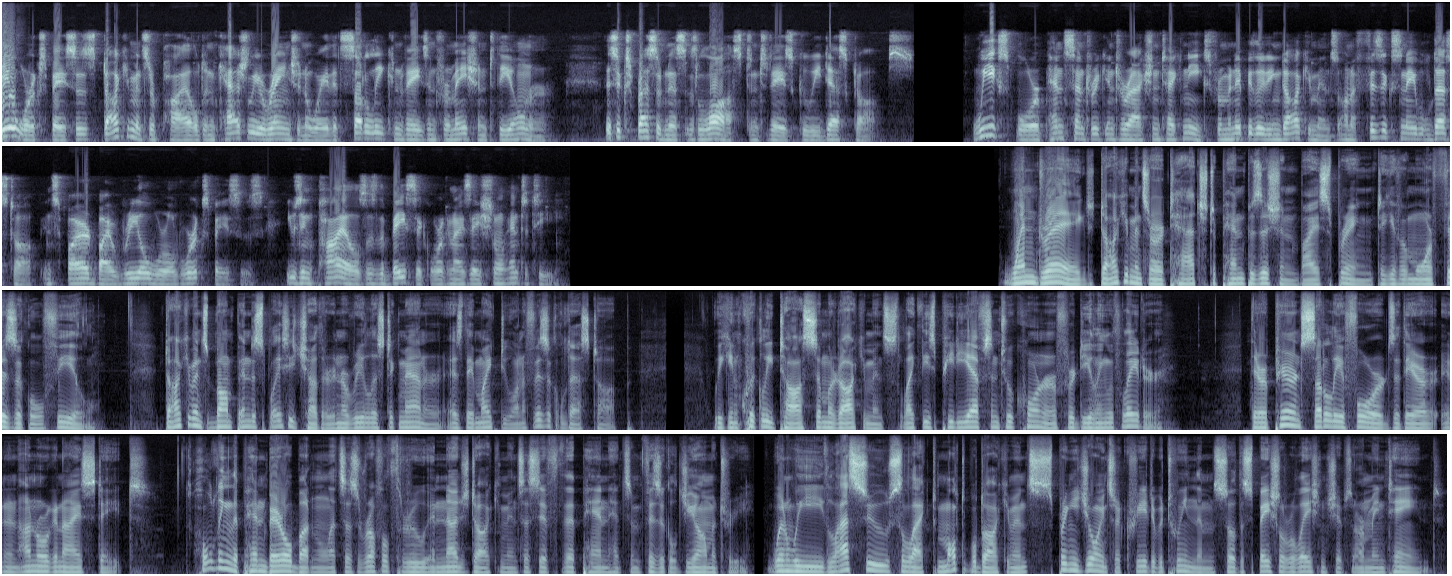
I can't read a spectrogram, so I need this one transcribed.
real workspaces, documents are piled and casually arranged in a way that subtly conveys information to the owner. This expressiveness is lost in today's GUI desktops. We explore pen-centric interaction techniques for manipulating documents on a physics-enabled desktop inspired by real-world workspaces, using piles as the basic organizational entity. When dragged, documents are attached to pen position by a spring to give a more physical feel. Documents bump and displace each other in a realistic manner, as they might do on a physical desktop. We can quickly toss similar documents, like these PDFs, into a corner for dealing with later. Their appearance subtly affords that they are in an unorganized state. Holding the pen barrel button lets us ruffle through and nudge documents as if the pen had some physical geometry. When we lasso select multiple documents, springy joints are created between them so the spatial relationships are maintained.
